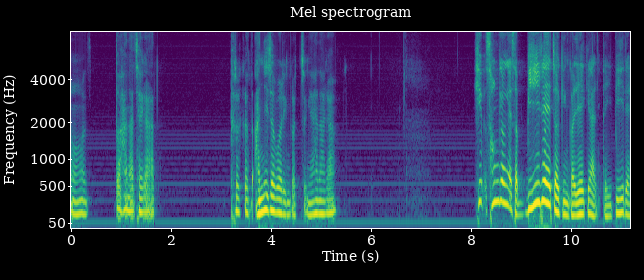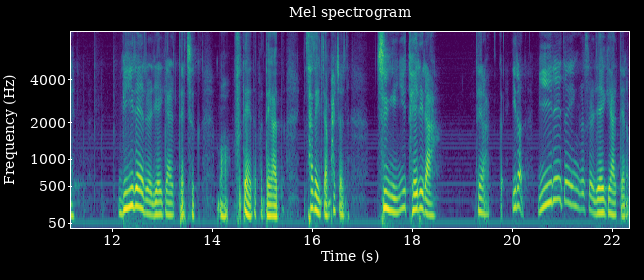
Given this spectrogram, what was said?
어, 또 하나 제가 들었거든. 안 잊어버린 것 중에 하나가 히- 성경에서 미래적인 걸 얘기할 때 이 미래 미래를 얘기할 때 즉 뭐 후대에 뭐 내가 사도행전 8절 증인이 되리라 되라. 그 이런 미래적인 것을 얘기할 때는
